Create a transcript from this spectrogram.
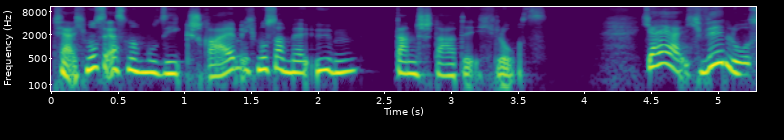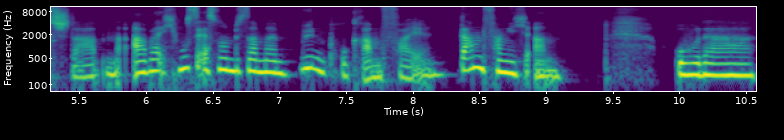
tja, ich muss erst noch Musik schreiben, ich muss noch mehr üben, dann starte ich los. Ja, ja, ich will losstarten, aber ich muss erst noch ein bisschen an meinem Bühnenprogramm feilen. Dann fange ich an. Oder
